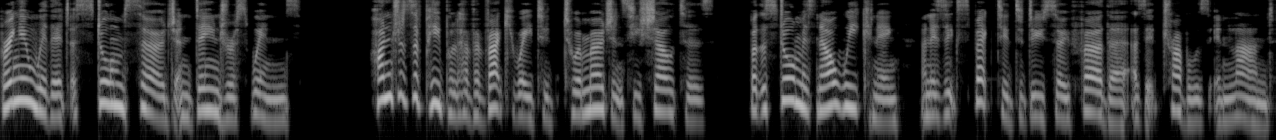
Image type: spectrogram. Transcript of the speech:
bringing with it a storm surge and dangerous winds. Hundreds of people have evacuated to emergency shelters, but the storm is now weakening and is expected to do so further as it travels inland.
